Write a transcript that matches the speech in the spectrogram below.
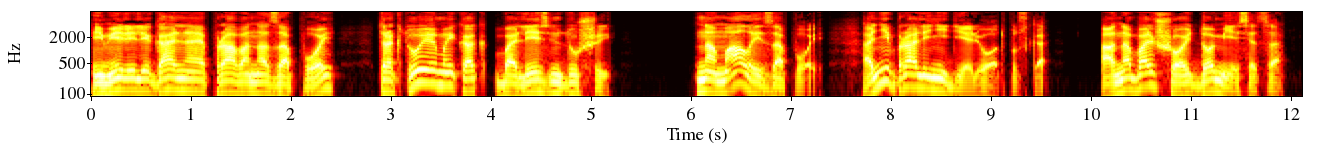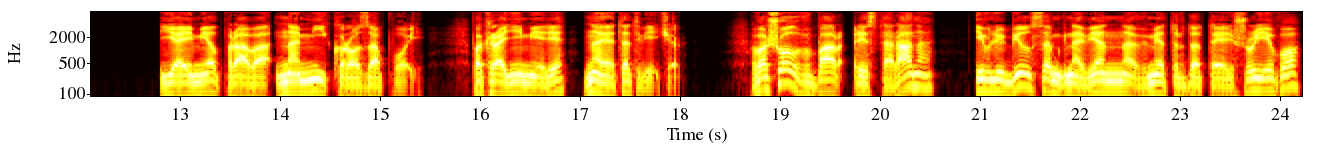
имели легальное право на запой, трактуемый как болезнь души. На малый запой они брали неделю отпуска, а на большой до месяца. Я имел право на микрозапой, по крайней мере, на этот вечер. Вошел в бар ресторана и влюбился мгновенно в метрдотельшу его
